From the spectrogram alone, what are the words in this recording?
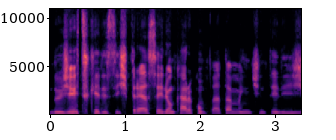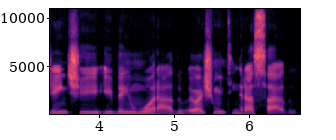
do jeito que ele se expressa. Ele é um cara completamente inteligente e bem-humorado. Eu acho muito engraçado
